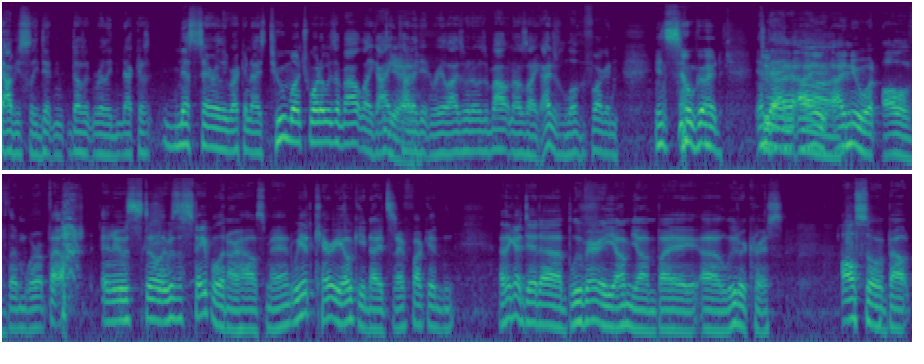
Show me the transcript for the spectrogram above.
obviously didn't doesn't really nec- necessarily recognize too much what it was about. Like I Yeah. kind of didn't realize what it was about, and I was like, I just love the fucking. It's so good. And Dude, then I, uh, I, I knew what all of them were about. And it was still, it was a staple in our house, man. We had karaoke nights, and I fucking, I think I did uh, Blueberry Yum Yum by uh, Ludacris. Also about,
